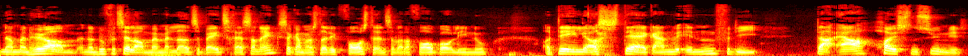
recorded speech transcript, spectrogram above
når man hører om, når du fortæller om, hvad man lavede tilbage i 60'erne, ikke, så kan man jo slet ikke forestille sig, hvad der foregår lige nu. Og det er egentlig også der, jeg gerne vil ende, fordi der er højst sandsynligt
